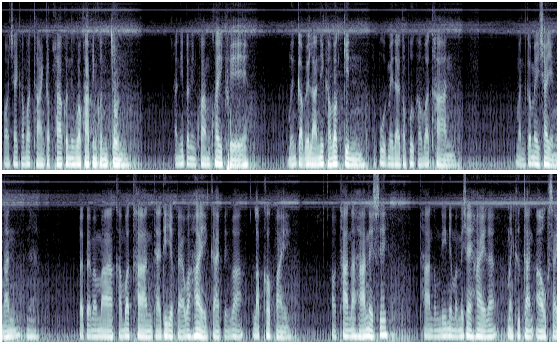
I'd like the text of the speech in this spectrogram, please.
พอใช้คำว่าทานกับพระก็นึกว่าพระเป็นคนจน อันนี้เป็นความไข้เขวเหมือนกับเวลานี้คำว่ากิน พูดไม่ได้ต้องพูดคำว่าทาน มันก็ไม่ใช่อย่างนั้นนะไปไปมามาคำว่าทานแทนที่จะแปลว่าให้กลายเป็นว่ารับเข้าไป เอาทานอาหารหน่อยสิทานตรงนี้เนี่ยมันไม่ใช่ให้แล้ว มันคือการเอาใส่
